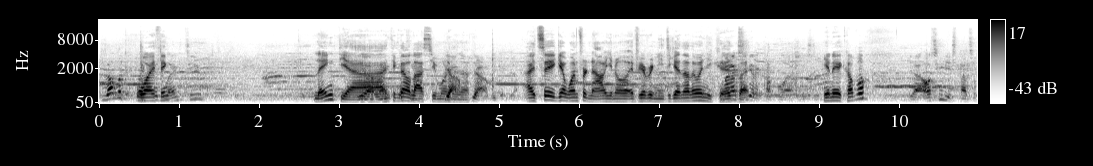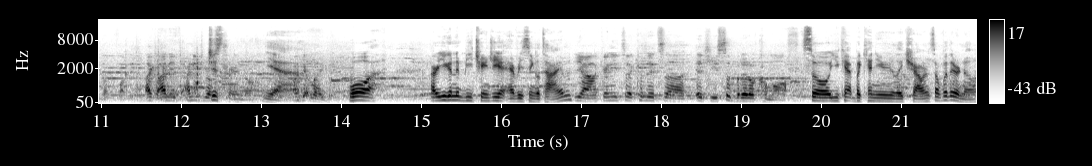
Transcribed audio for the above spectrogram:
does that look like Well, I think- length to you? Length, yeah, I length, think that'll last you more yeah, than enough. Yeah, we could, yeah. I'd say get one for now. You know, if you ever need to get another one, you Might could. actually But get a couple actually. you need a couple? Yeah, oh, it's gonna be expensive, but fuck it. Like, I need, I need to be Just- able to train though. yeah. I'll get like, Well, are you gonna be changing it every single time? yeah, like I need to, cause it's uh, adhesive, but it'll come off. So you can't. But can you like shower and stuff with it or no?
